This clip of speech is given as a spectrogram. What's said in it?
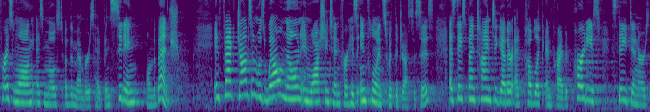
for as long as most of the members had been sitting on the bench. In fact, Johnson was well known in Washington for his influence with the justices as they spent time together at public and private parties, state dinners,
